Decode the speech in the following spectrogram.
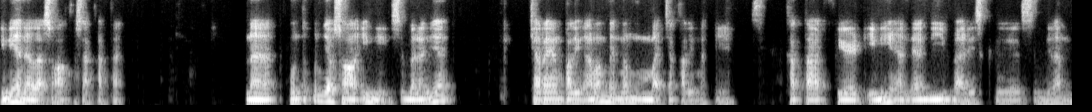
ini adalah soal kosakata. Nah, untuk menjawab soal ini, sebenarnya cara yang paling aman memang membaca kalimatnya. Kata feared ini ada di baris ke-19.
